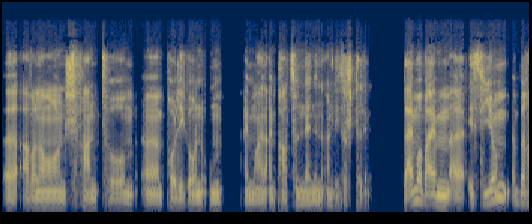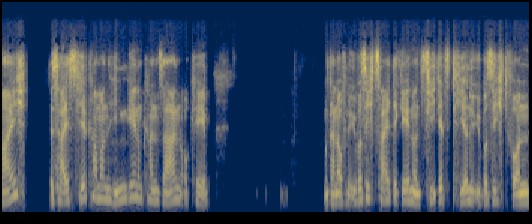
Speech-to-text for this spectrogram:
äh, Avalanche, Phantom, äh, Polygon, um einmal ein paar zu nennen an dieser Stelle. Bleiben wir beim äh, Ethereum-Bereich. Das heißt, hier kann man hingehen und kann sagen, okay, man kann auf eine Übersichtsseite gehen und sieht jetzt hier eine Übersicht von,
